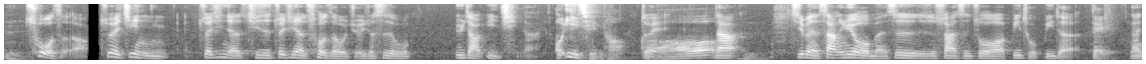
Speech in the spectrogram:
嗯，挫折啊，最近最近的，其实最近的挫折，我觉得就是我。遇到疫情啊！哦，疫情哈，对，哦，那基本上因为我们是算是做 B to B 的，对，那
